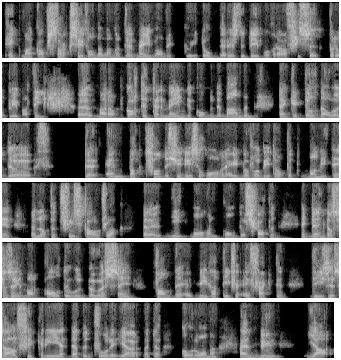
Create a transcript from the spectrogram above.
ik maak abstractie van de lange termijn, want ik weet ook, er is de demografische problematiek. Uh, maar op korte termijn, de komende maanden, denk ik toch dat we de, de impact van de Chinese overheid, bijvoorbeeld op het monetair en op het fiscaal vlak, uh, niet mogen onderschatten. Ik denk dat ze zich maar al te goed bewust zijn van de negatieve effecten die ze zelf gecreëerd hebben vorig jaar met de corona. En nu, ja,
